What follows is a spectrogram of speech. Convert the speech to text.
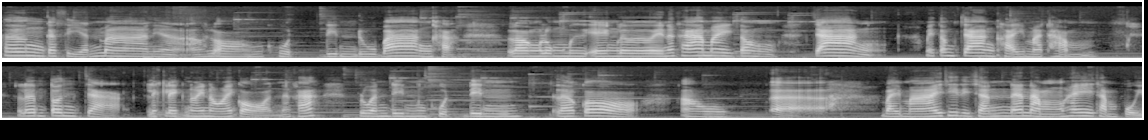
เพิ่งเกษียณมาเนี่ยเอาลองขุดดินดูบ้างค่ะ ลองลงมือเองเลยนะคะ ไม่ต้องจ้าง ไม่ต้องจ้างใครมาทำเริ่มต้นจากเล็กๆ น้อยๆ ก่อนนะคะปลวนดินขุดดิน แล้วก็เอาเออใบไม้ที่ดิฉันแนะนำให้ทำปุ๋ย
